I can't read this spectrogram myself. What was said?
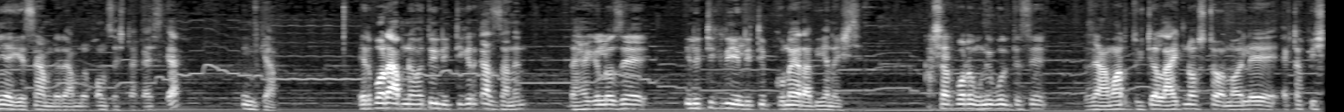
নিয়ে গেছে আপনার আমরা পঞ্চাশ টাকা আজকে ইনকাম এরপরে আপনি হয়তো ইলেকট্রিকের কাজ জানেন, দেখা গেল যে ইলেকট্রিক রিয়েলিটিভ কোনো এরাবিয়ান আসছে। আসার পরে উনি বলতেছে যে, আমার দুইটা লাইট নষ্ট, নইলে একটা পিস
